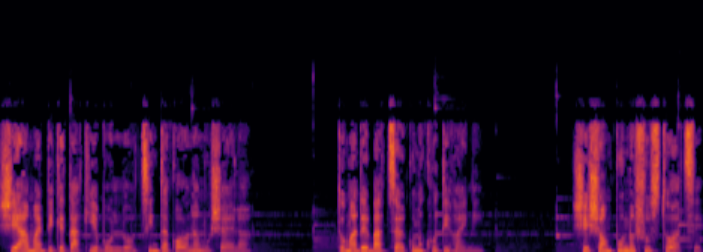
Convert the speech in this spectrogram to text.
সে আমার দিকে তাকিয়ে বলল, চিন্তা করো না মুশায়েরা। তোমাদের বাচ্চার কোনো ক্ষতি হয়নি। সে সম্পূর্ণ সুস্থ আছে।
